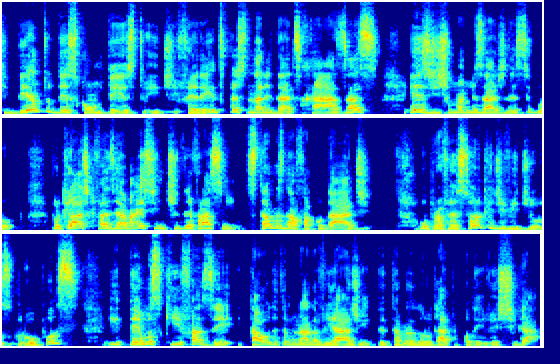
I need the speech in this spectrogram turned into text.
que dentro desse contexto e diferentes personalidades rasas, existe uma amizade nesse grupo. Porque eu acho que fazia mais sentido ele falar assim: estamos na faculdade, o professor que dividiu os grupos e temos que fazer tal determinada viagem em determinado lugar para poder investigar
